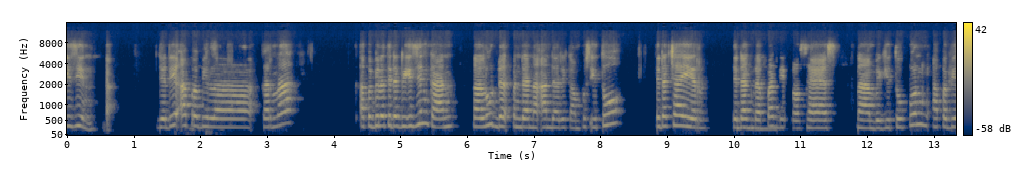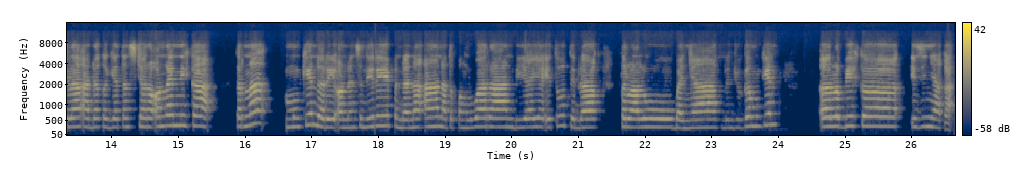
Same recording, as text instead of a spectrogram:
izin ya. Jadi apabila karena apabila tidak diizinkan, lalu pendanaan dari kampus itu tidak cair, tidak hmm. dapat diproses. Nah, begitupun apabila ada kegiatan secara online nih, Kak. Karena mungkin dari online sendiri pendanaan atau pengeluaran biaya itu tidak terlalu banyak dan juga mungkin uh, lebih ke izinnya, Kak.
